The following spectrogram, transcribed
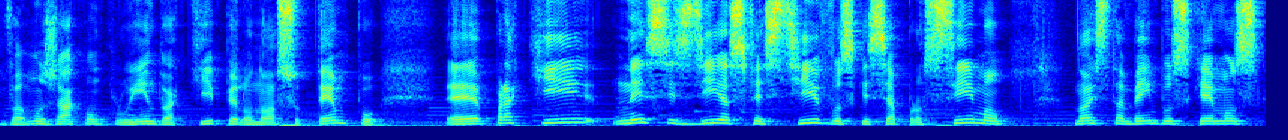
vamos já concluindo aqui pelo nosso tempo, é, para que nesses dias festivos que se aproximam, nós também busquemos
